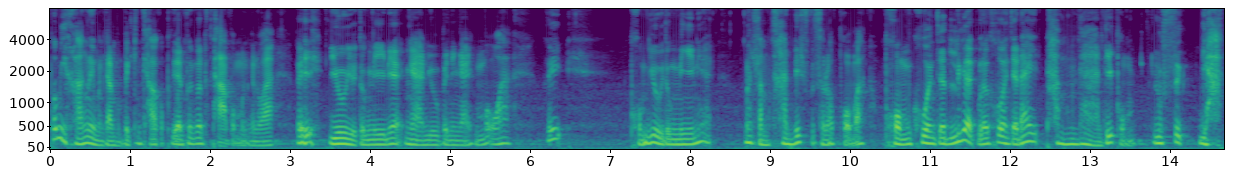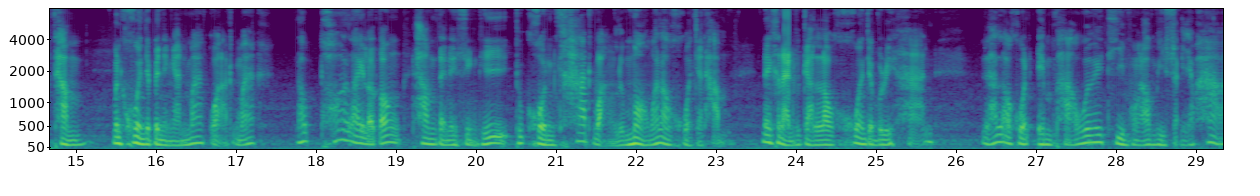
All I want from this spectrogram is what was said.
เพราะมีครั้งหนึ่งเหมือนกันผมไปกินข้าวกับเพื่อนเพื่อนก็ถามผมเหมือนกันว่าเฮ้ยยูอยู่ตรงนี้เนี่ยงานยูเป็นยังไง ผมบอกว่าเฮ้ยผมอยู่ตรงนี้เนี่ย มันสำคัญที่สุดสำหรับผมว่า ผมควรจะเลือกแล้วควรจะได้ทำงานที่ผมรู้สึกอยากทำมันควรจะเป็นอย่างนั้นมากกว่าถูกไหมแล้วเพราะอะไรเราต้องทำแต่ในสิ่งที่ทุกคนคาดหวังหรือมองว่าเราควรจะทำในขณะเดียวกันเราควรจะบริหาร และเราควร empower ให้ทีมของเรามีศักยภาพ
